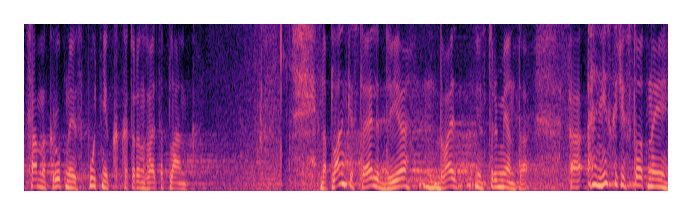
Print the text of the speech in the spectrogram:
самый крупный спутник, который называется Планк. На планке стояли две, два инструмента. Э, Низкочастотный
